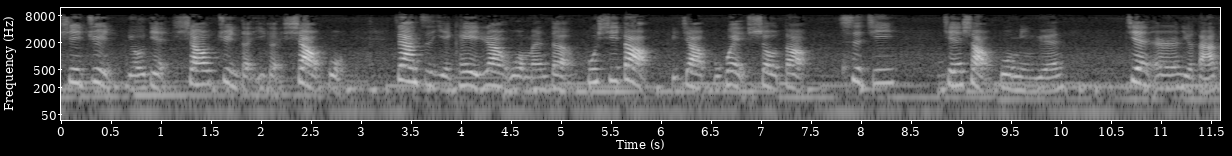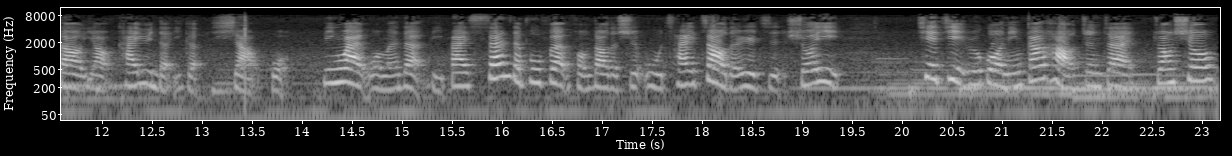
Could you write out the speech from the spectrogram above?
细菌有点消菌的一个效果。这样子也可以让我们的呼吸道比较不会受到刺激。减少过敏源，进而有达到要开运的一个效果。另外，我们的礼拜三的部分逢到的是午拆灶的日子，所以切记，如果您刚好正在装修，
